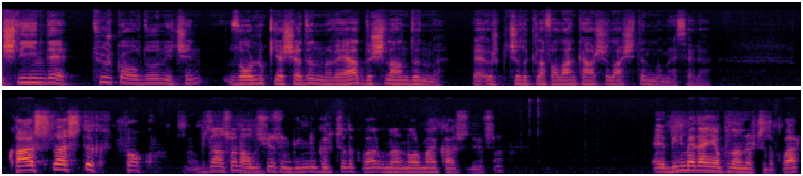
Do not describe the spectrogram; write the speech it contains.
gençliğinde Türk olduğun için zorluk yaşadın mı veya dışlandın mı? Ve ırkçılıkla falan karşılaştın mı mesela? Karşılaştık çok. Bizden sonra alışıyorsun. Günlük ırkçılık var. Bunları normal karşılıyorsun. E, bilmeden yapılan ırkçılık var.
